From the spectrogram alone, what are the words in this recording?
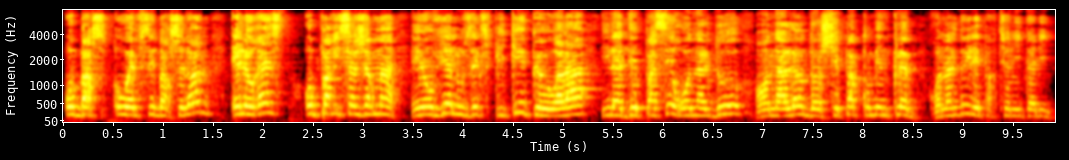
au, FC Barcelone et le reste au Paris Saint-Germain. Et on vient nous expliquer que voilà, il a dépassé Ronaldo en allant dans je sais pas combien de clubs. Ronaldo, il est parti en Italie,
